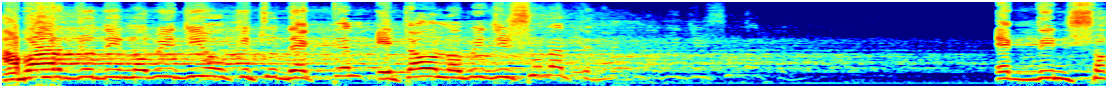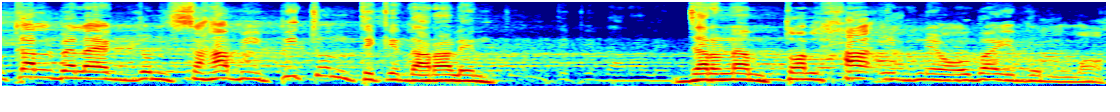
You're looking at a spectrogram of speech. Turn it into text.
আবার যদি নবীজিও কিছু দেখতেন, এটাও নবীজি শোনাতেন। একদিন সকালবেলা একজন সাহাবি পিছন থেকে দাঁড়ালেন, যার নাম তলহা ইবনে ওবায়দুল্লাহ।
